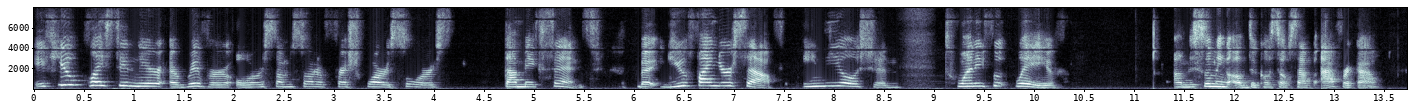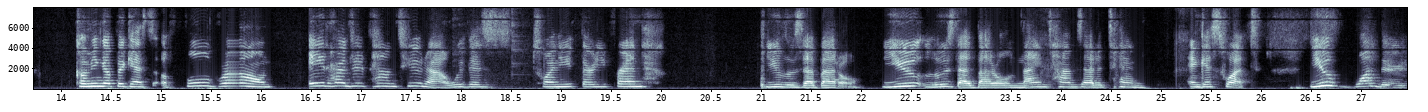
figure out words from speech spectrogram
If you placed it near a river or some sort of freshwater source, that makes sense. But you find yourself in the ocean, 20 foot wave, I'm assuming of the coast of South Africa, coming up against a full grown 800 pound tuna with his 20, 30 friend you lose that battle. You lose that battle nine times out of ten. And guess what? You've wandered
